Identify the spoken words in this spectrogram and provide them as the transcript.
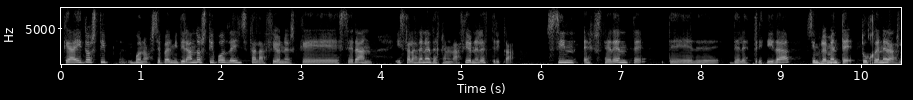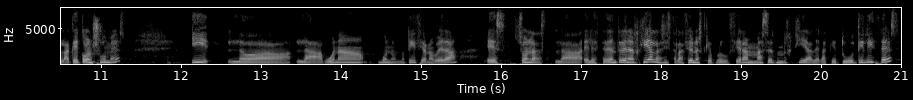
que hay dos tipos, bueno, se permitirán dos tipos de instalaciones, que serán instalaciones de generación eléctrica sin excedente de, electricidad, simplemente tú generas la que consumes y la, la buena bueno, noticia, novedad, es, son las, el excedente de energía, las instalaciones que producieran más energía de la que tú utilices,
